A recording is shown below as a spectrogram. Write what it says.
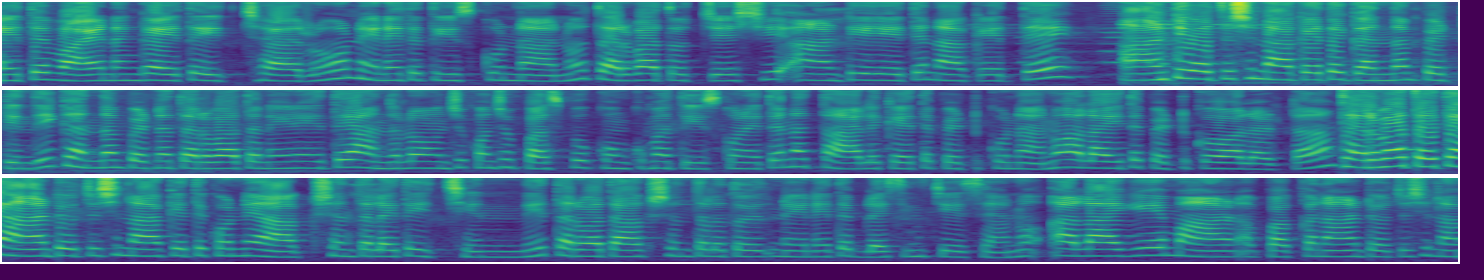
అయితే వాయనంగా అయితే ఇచ్చారు. నేనైతే తీసుకున్నాను. తర్వాత వచ్చేసి ఆంటీ అయితే నాకు నాకైతే ఆంటీ వచ్చేసి నాకైతే గంధం పెట్టింది. గంధం పెట్టిన తర్వాత నేనైతే అందులో నుంచి కొంచెం పసుపు కుంకుమ తీసుకొని అయితే నా తాలికి అయితే పెట్టుకున్నాను. అలా అయితే పెట్టుకోవాలట. తర్వాత అయితే ఆంటీ వచ్చేసి నాకైతే కొన్ని అక్షంతలు అయితే ఇచ్చింది. తర్వాత అక్షంతలతో నేనైతే బ్లెస్సింగ్ చేశాను. అలాగే మా పక్కన ఆంటీ వచ్చేసి నా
